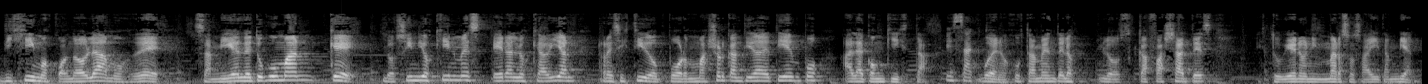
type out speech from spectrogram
dijimos cuando hablamos de San Miguel de Tucumán que los indios quilmes eran los que habían resistido por mayor cantidad de tiempo a la conquista. Exacto. Bueno, justamente los, los cafayates estuvieron inmersos ahí también.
